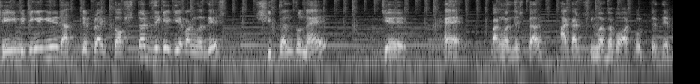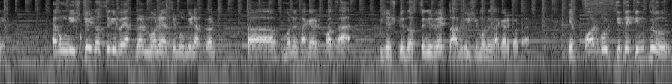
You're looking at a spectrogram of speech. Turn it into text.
সেই মিটিং এ গিয়ে রাত্রে প্রায় দশটার দিকে গিয়ে বাংলাদেশ সিদ্ধান্ত নেয় যে হ্যাঁ বাংলাদেশ তার আকাশ সীমা ব্যবহার করতে দেবে। এবং নিশ্চয়ই দস্তগীর ভাই আপনার মনে আছে, মুমিন আপনার মনে থাকার কথা। বিশেষ করে দস্তগীর ভাই তার বেশি মনে থাকার কথা। যে পরবর্তীতে কিন্তু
